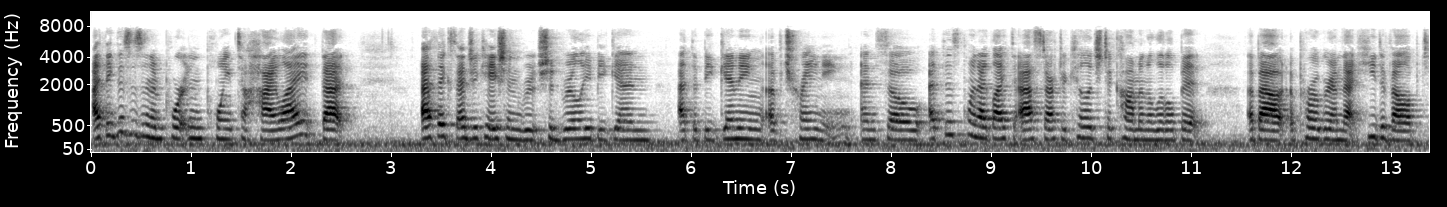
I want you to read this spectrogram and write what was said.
I think this is an important point to highlight that ethics education re- should really begin at the beginning of training. And so at this point, I'd like to ask Dr. Kilic to comment a little bit about a program that he developed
